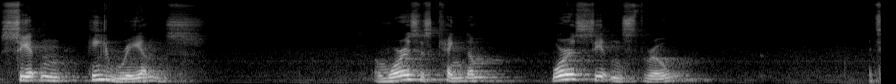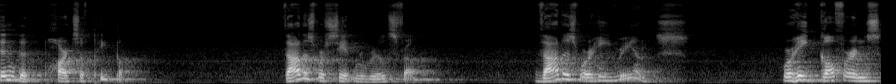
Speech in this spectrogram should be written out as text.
Satan, he reigns. And where is his kingdom? Where is Satan's throne? It's in the hearts of people. That is where Satan rules from. That is where he reigns, where he governs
